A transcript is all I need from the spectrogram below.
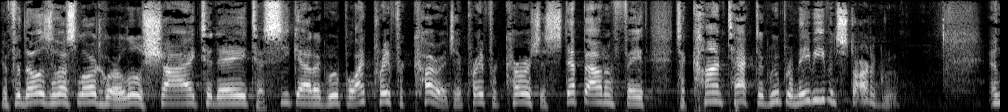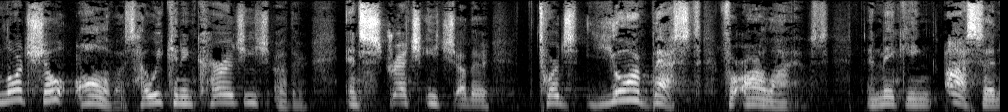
And for those of us, Lord, who are a little shy today to seek out a group, well, I pray for courage. I pray for courage to step out in faith, to contact a group, or maybe even start a group. And Lord, show all of us how we can encourage each other and stretch each other towards your best for our lives and making us an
